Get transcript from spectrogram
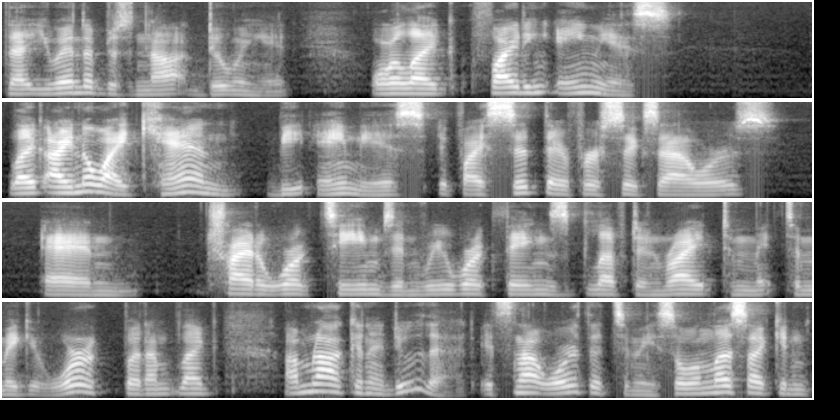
that you end up just not doing it. Or like fighting Amius. Like I know I can beat Amius if I sit there for six hours and try to work teams and rework things left and right to make to make it work. But I'm like, I'm not gonna do that. It's not worth it to me. So unless I can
